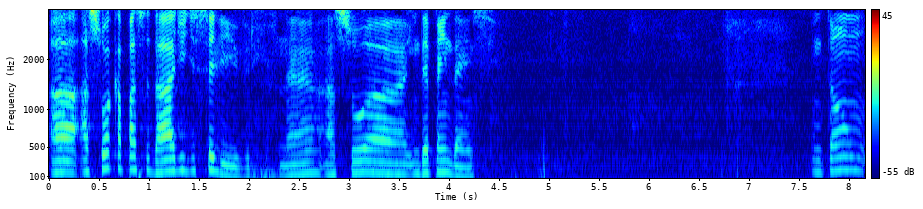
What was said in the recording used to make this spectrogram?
a, a sua capacidade de ser livre, né? a sua independência. Então,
